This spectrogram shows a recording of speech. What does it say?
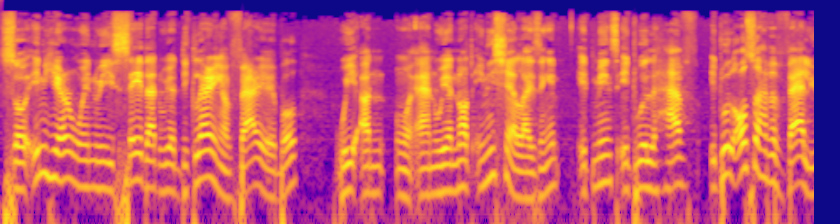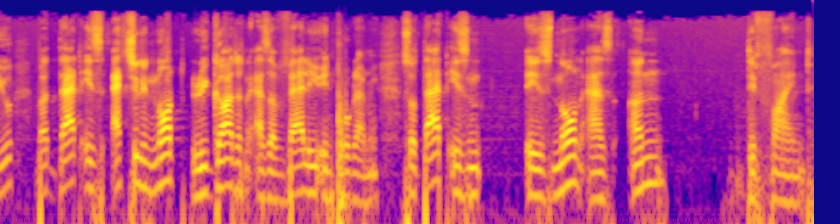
So in here when we say that we are declaring a variable we are and we are not initializing it it means it will have it will also have a value but that is actually not regarded as a value in programming. So that is is known as undefined.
